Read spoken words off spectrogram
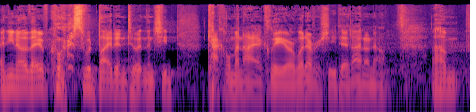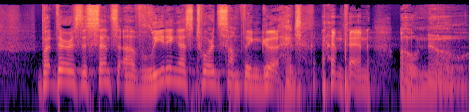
And, you know, they, of course, would bite into it and then she'd cackle maniacally or whatever she did. I don't know. Um, but there is this sense of leading us towards something good and then, oh no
